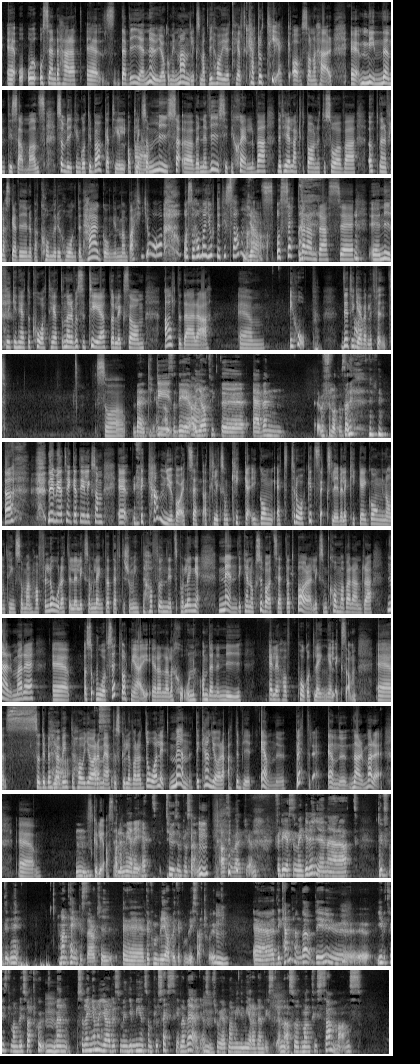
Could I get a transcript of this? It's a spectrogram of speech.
eh, och, och, och sen det här att eh, där vi är nu, jag och min man, liksom, att vi har ju ett helt kartotek av sådana här eh, minnen tillsammans som vi kan gå tillbaka till och liksom mysa över när vi sitter själva, när vi har lagt barnet och sova, öppnar en flaska vin och bara kommer du ihåg den här gången? Man bara ja, och så har man gjort det tillsammans Ja. och sett varandras eh, eh, nyfikenhet och kåthet och nervositet och liksom allt det där eh, ihop. Det tycker jag är väldigt fint. Så Verkligen. det- alltså det, och ja. jag tyckte även... Förlåt, vad sa du? Ja. Nej, men jag tänker att det är liksom, eh, det kan ju vara ett sätt att liksom kicka igång ett tråkigt sexliv eller kicka igång någonting som man har förlorat eller liksom längtat efter som inte har funnits på länge. Men det kan också vara ett sätt att bara liksom komma varandra närmare, eh, alltså oavsett vart ni är i er relation, om den är ny eller har pågått länge liksom. Eh, så det behöver Ja, inte ha att göra med att alltså. det skulle vara dåligt, men det kan göra att det blir ännu bättre, ännu närmare, eh, skulle jag säga. håller med dig ett tusen procent. Alltså verkligen. För det som är grejen är att du, du, ni, man tänker så här, okej, eh, det kommer bli jobbigt, jag kommer bli svartsjuk. Eh, det kan hända, det är ju, givetvis kan man bli svartsjuk. Men så länge man gör det som en gemensam process hela vägen så tror jag att man minimerar den risken. Alltså man tillsammans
